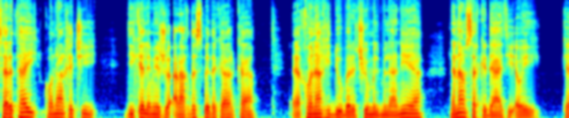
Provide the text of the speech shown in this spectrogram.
سەتای قۆناغێکی دیکە لە مێژوی عراق دەست پێ دەکا کە قۆناغی دووبەرەچی و ململانەیە لە ناو سەرکردایەتی ئەوەی کە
